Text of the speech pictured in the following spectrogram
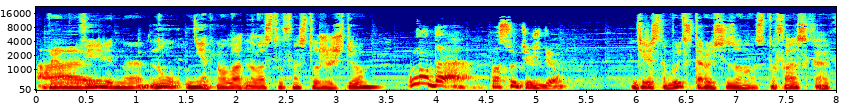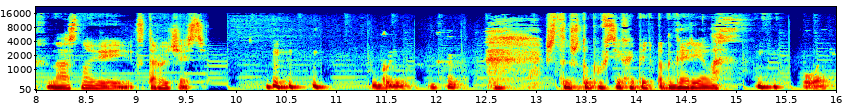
А, прям уверенно. Ну, нет, ну ладно, Last of Us тоже ждем. Ну да, по сути ждем. Интересно, будет второй сезон Last of Us как на основе второй части? Блин, Что, чтобы у всех опять подгорело. ой.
